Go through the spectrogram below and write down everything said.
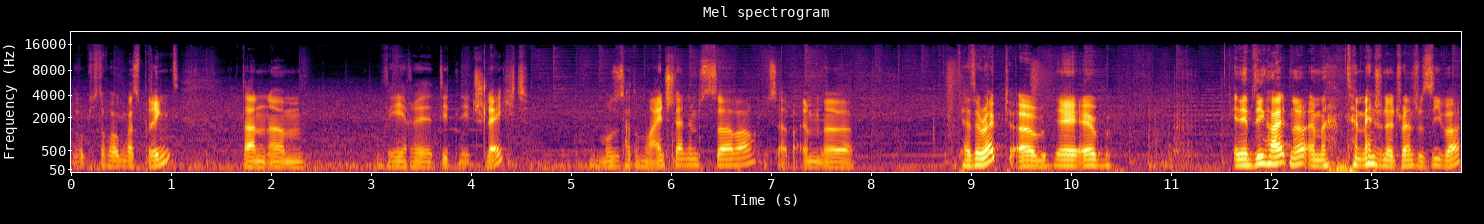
wirklich doch irgendwas bringt. Dann ähm, wäre das nicht schlecht. Man muss es halt auch nur einstellen im Server. Im Server, im äh, Tesseract. Ähm, äh, in dem Ding halt, ne? Im Dimensional Transceiver.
